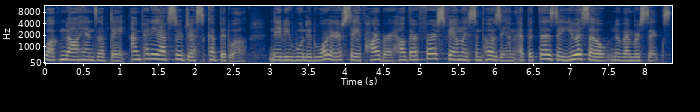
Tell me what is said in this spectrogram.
Welcome to All Hands Update. I'm Petty Officer Jessica Bidwell. Navy Wounded Warriors Safe Harbor held their first family symposium at Bethesda USO November 6th.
